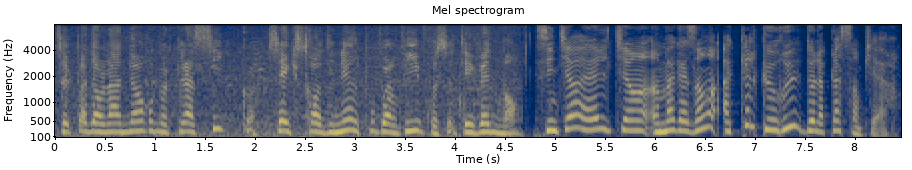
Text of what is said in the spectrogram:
C'est pas dans la norme classique. C'est extraordinaire de pouvoir vivre cet événement. Cynthia, elle, tient un magasin à quelques rues de la place Saint-Pierre.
